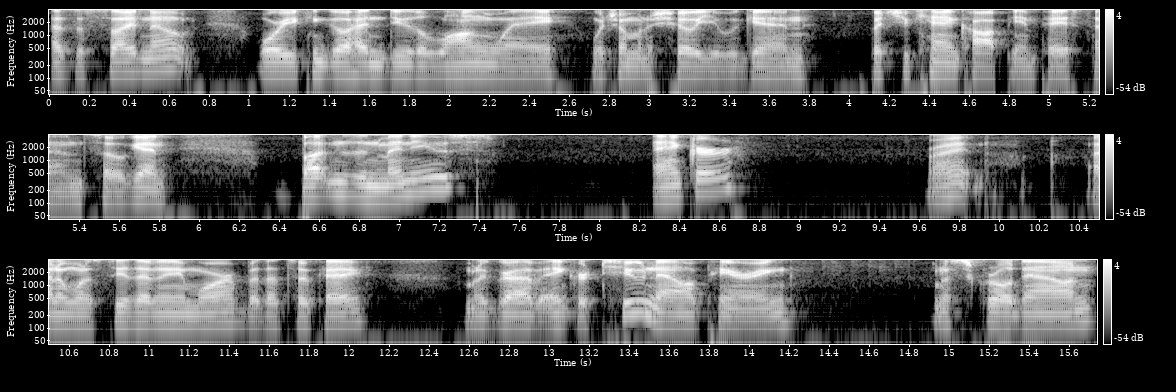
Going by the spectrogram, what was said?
as a side note, or you can go ahead and do the long way, which I'm going to show you again, but you can copy and paste them. So again, buttons and menus, anchor, right? I don't want to see that anymore, but that's okay. I'm going to grab anchor 2 now appearing. I'm going to scroll down.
